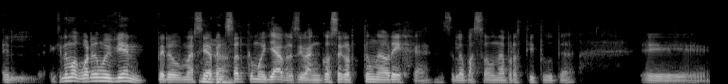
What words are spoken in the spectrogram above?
El, que no me acuerdo muy bien, pero me hacía pensar como ya, pero si Van Gogh se cortó una oreja, se lo pasó a una prostituta. Eh,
